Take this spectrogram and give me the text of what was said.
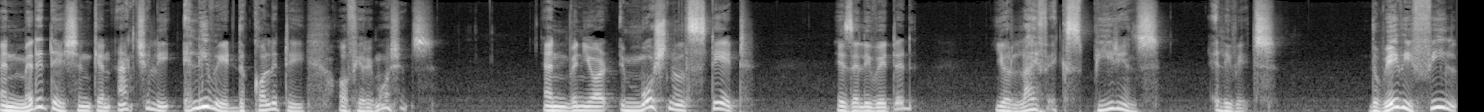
And meditation can actually elevate the quality of your emotions. And when your emotional state is elevated, your life experience elevates. The way we feel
